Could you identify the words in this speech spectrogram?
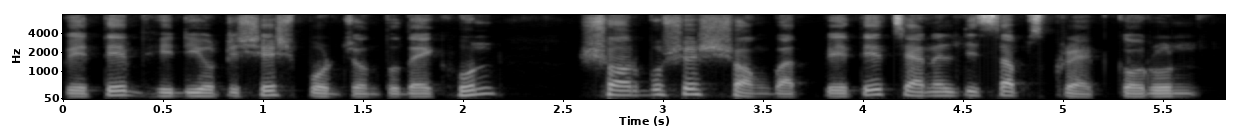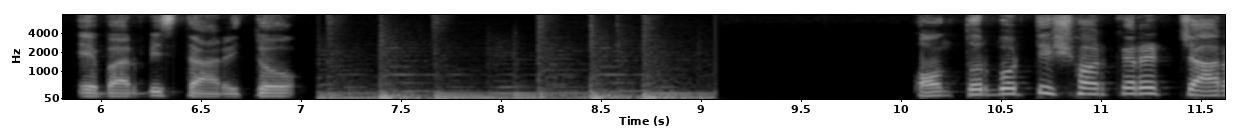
পেতে ভিডিওটি শেষ পর্যন্ত দেখুন। সর্বশেষ সংবাদ পেতে চ্যানেলটি সাবস্ক্রাইব করুন। এবার বিস্তারিত। অন্তর্বর্তী সরকারের চার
